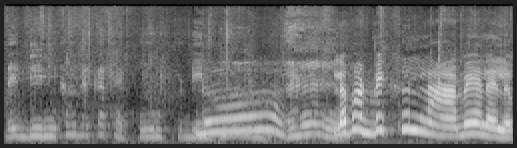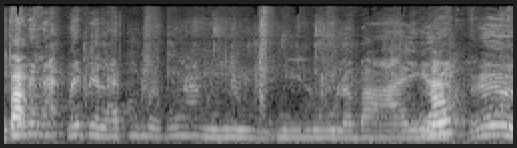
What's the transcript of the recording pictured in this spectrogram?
ในดินเขาเลยก็ใส่ปูนดินเนาะเออแล้วมันไม่ขึ้นลาไม่อะไรหรือเปไม่ล่า เป็นไรไม่เป็นไรเพราะมันข้างล่างมีรูมีรูระบายไงเนอะ เออ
